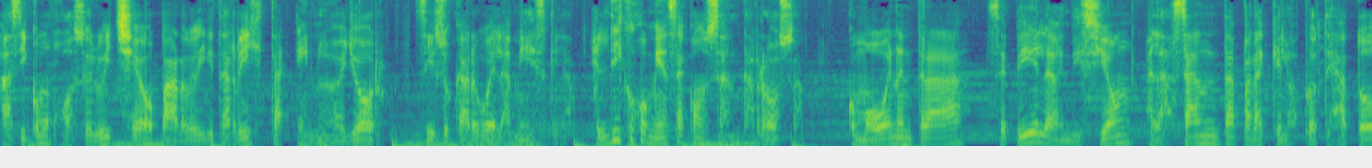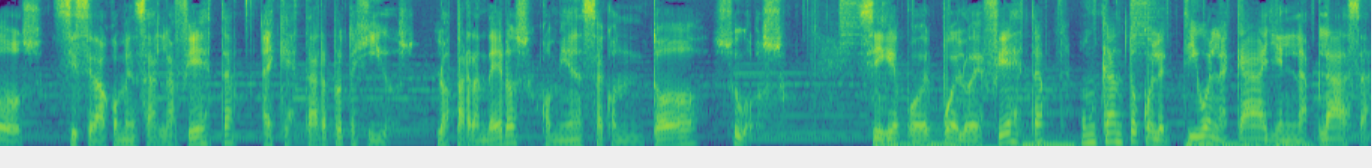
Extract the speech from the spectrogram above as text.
así como José Luis Cheo Pardo, el guitarrista en Nueva York, se hizo cargo de la mezcla. El disco comienza con Santa Rosa, como buena entrada, se pide la bendición a la santa para que los proteja a todos. Si se va a comenzar la fiesta, hay que estar protegidos. Los parranderos comienza con todo su gozo. Sigue por el pueblo de fiesta, un canto colectivo en la calle, en la plaza,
